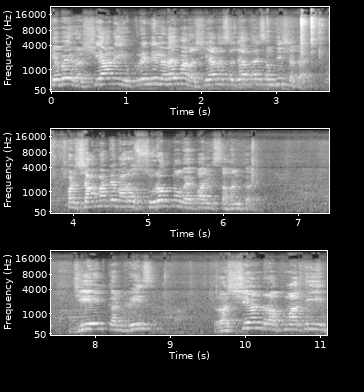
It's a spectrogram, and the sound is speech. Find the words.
કે ભાઈ રશિયા અને યુક્રેનની લડાઈમાં રશિયાને સજા થાય સમજી શકાય, પણ શા માટે મારો સુરતનો વેપારી સહન કરે? જી એટ કન્ટ્રીઝ રશિયન રફમાંથી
